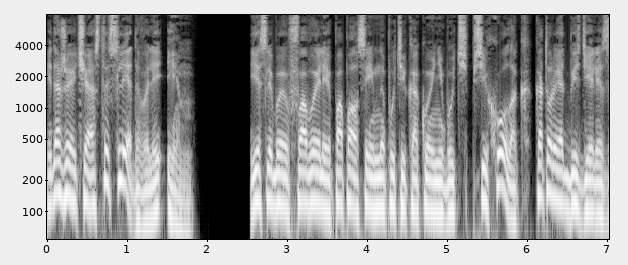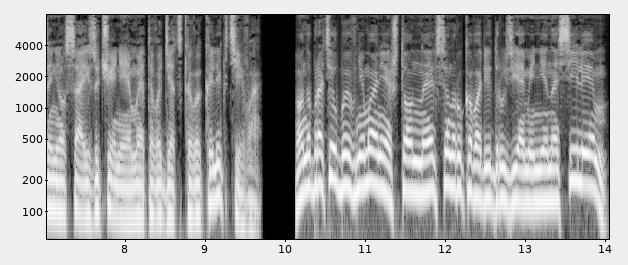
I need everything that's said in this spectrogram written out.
и даже часто следовали им. Если бы в фавеле попался им на пути какой-нибудь психолог, который от безделия занялся изучением этого детского коллектива, он обратил бы внимание, что Нельсон руководит друзьями не насилием,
